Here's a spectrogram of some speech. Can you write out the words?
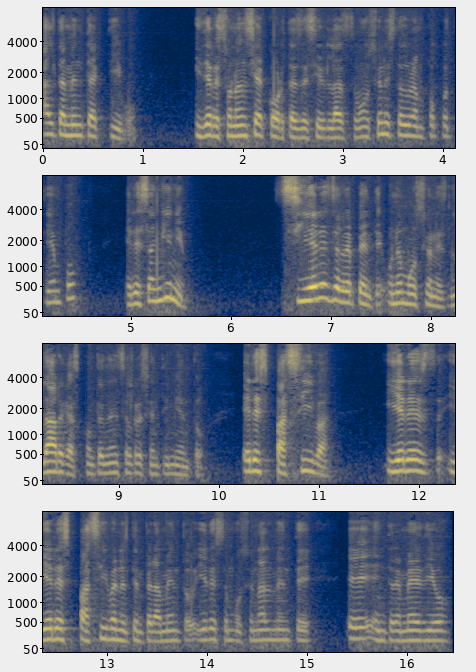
altamente activo y de resonancia corta, es decir, las emociones te duran poco tiempo, eres sanguíneo. Si eres de repente una emociones largas con tendencia al resentimiento, eres pasiva y eres, y eres pasiva en el temperamento y eres emocionalmente eh, entre medio,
